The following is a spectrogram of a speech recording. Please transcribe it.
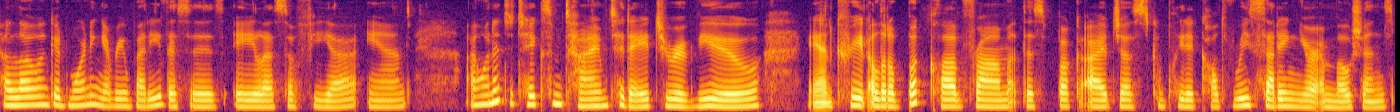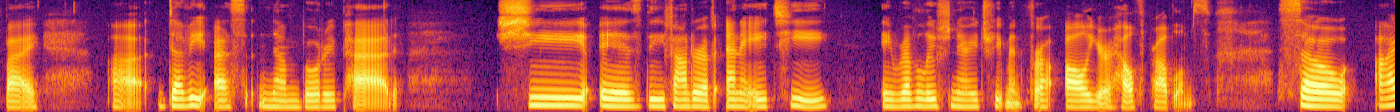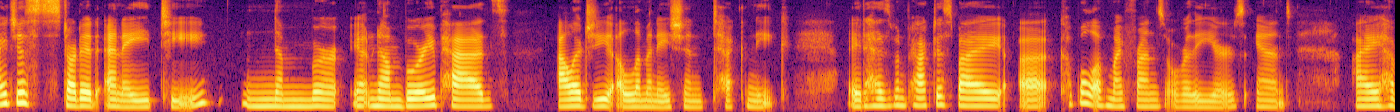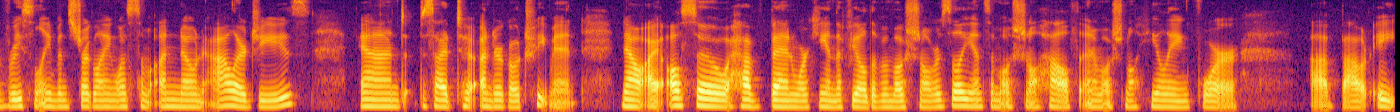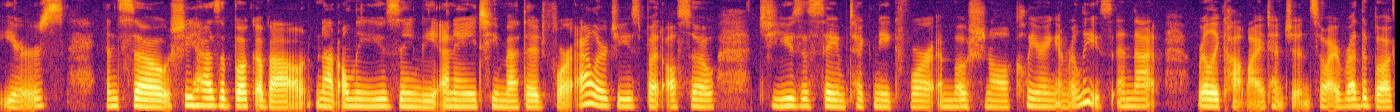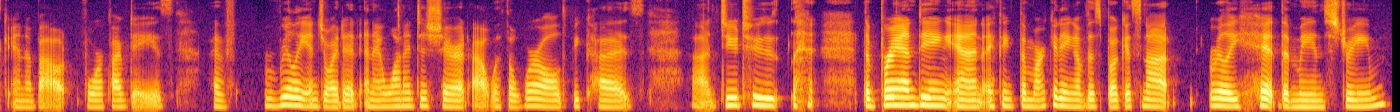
Hello and good morning, everybody. This is Ayla Sophia, and I wanted to take some time today to review and create a little book club from this book I just completed called Resetting Your Emotions by uh, Devi S. Nambudripad. She is the founder of NAET, a revolutionary treatment for all your health problems. So, I just started NAET, number, uh, Nambudripad's allergy elimination technique. It has been practiced by a couple of my friends over the years, and I have recently been struggling with some unknown allergies and decided to undergo treatment. Now, I also have been working in the field of emotional resilience, emotional health, and emotional healing for about eight years. And so she has a book about not only using the NAET method for allergies, but also to use the same technique for emotional clearing and release. And that really caught my attention. So I read the book in about four or five days. I've really enjoyed it and I wanted to share it out with the world because uh, due to the branding and I think the marketing of this book, it's not really hit the mainstream.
